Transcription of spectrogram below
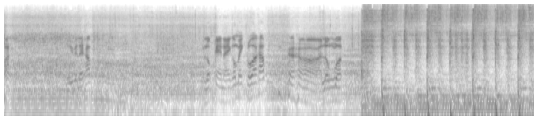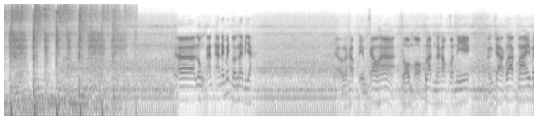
มาลุยไปเลยครับรถแค่ไหนก็ไม่กลัวครับ ลงหมด ลงอัดอัดในเม็ดก่อนก็ได้พี่จ๊ะเอาละครับ M95 พร้อมออกลั่นนะครับ วันนี้หลังจากลากไม้ไป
